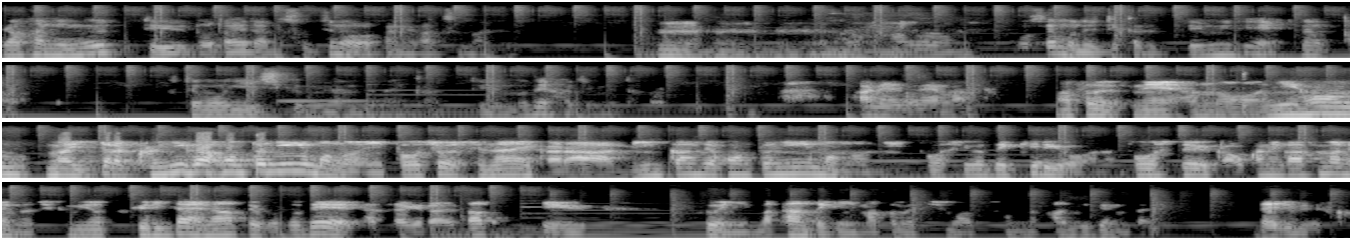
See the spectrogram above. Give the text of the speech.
ドファングっていう土台だとそっちのお金が集まる。うんうんうんなるほど補正も出てくるっていう意味で、なんかとてもいい仕組みなんじゃないかっていうので始めた。ありがとうございます。まあ、そうですね。あの、日本、まあ言ったら国が本当にいいものに投資をしないから、民間で本当にいいものに投資ができるような、投資というかお金が集まるような仕組みを作りたいなということで立ち上げられたっていうふうに、まあ端的にまとめてしまうと、そんな感じでも大大丈夫ですか？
